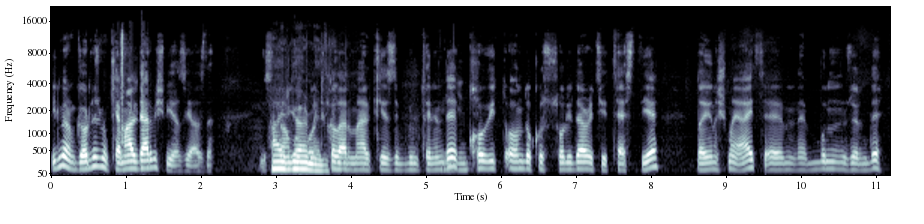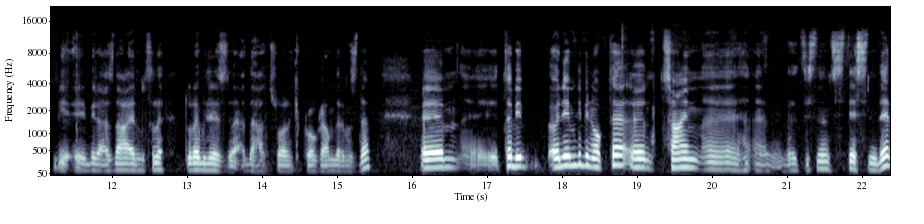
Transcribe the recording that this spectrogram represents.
bilmiyorum gördünüz mü Kemal Derviş bir yazı yazdı. İstanbul Hayır görmedik. Politikalar Merkezi bülteninde COVID-19 Solidarity Test diye dayanışmaya ait e, bunun üzerinde bir, e, biraz daha ayrıntılı durabiliriz daha sonraki programlarımızda. E, tabii önemli bir nokta e, Time e, e, sitesinde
